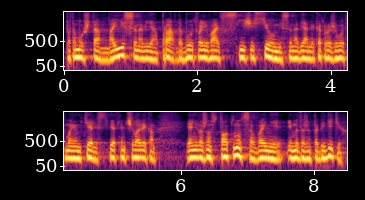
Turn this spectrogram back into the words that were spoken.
Потому что мои сыновья, правда, будут воевать с нечестивыми сыновьями, которые живут в моем теле, с ветхим человеком. И они должны столкнуться в войне, и мы должны победить их.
